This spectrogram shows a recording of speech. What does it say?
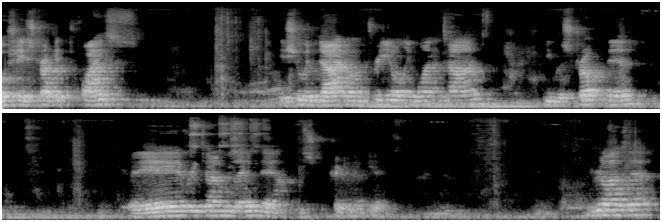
Moshe struck it twice. Yeshua died on the tree only one time. He was struck then. But every time we lay him down, he's stricken again. You realize that?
